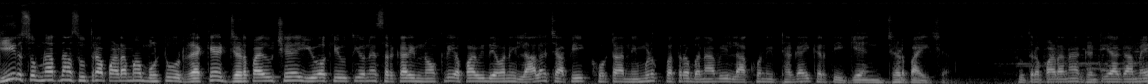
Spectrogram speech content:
ગીર સોમનાથના સૂત્રાપાડામાં મોટું રેકેટ ઝડપાયું છે. યુવક, યુવતીઓને સરકારી નોકરી અપાવી દેવાની લાલચ આપી ખોટા નિમણૂક પત્ર બનાવી લાખોની ઠગાઈ કરતી ગેંગ ઝડપાઈ છે. સૂત્રાપાડાના ઘંટિયા ગામે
